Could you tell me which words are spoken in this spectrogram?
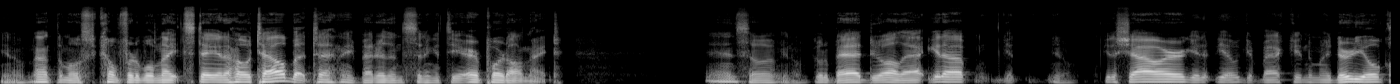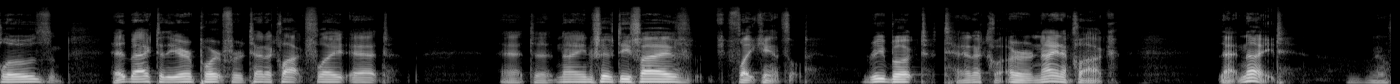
you know, not the most comfortable night stay in a hotel, but uh, hey, better than sitting at the airport all night. And so, you know, go to bed, do all that, get up, get, you know, get a shower, get you know, get back into my dirty old clothes and head back to the airport for a 10 o'clock flight at, at uh, 9.55, flight canceled rebooked 10 o'clock or 9 o'clock that night. Well,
